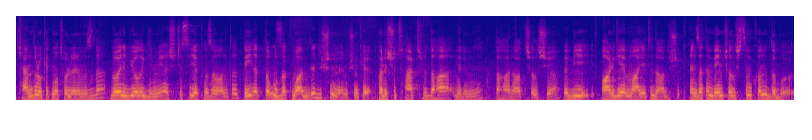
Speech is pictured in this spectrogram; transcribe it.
kendi roket motorlarımızda böyle bir yola girmeyi açıkçası yakın zamanda değil hatta uzak vadede düşünmüyorum. Çünkü paraşüt her türlü daha verimli, daha rahat çalışıyor ve bir ARGE maliyeti daha düşük. Yani zaten benim çalıştığım konu da bu.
